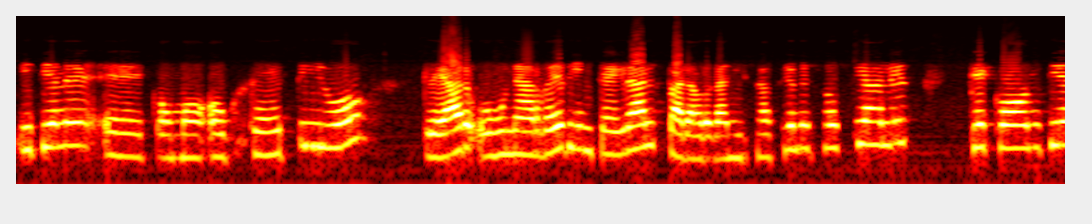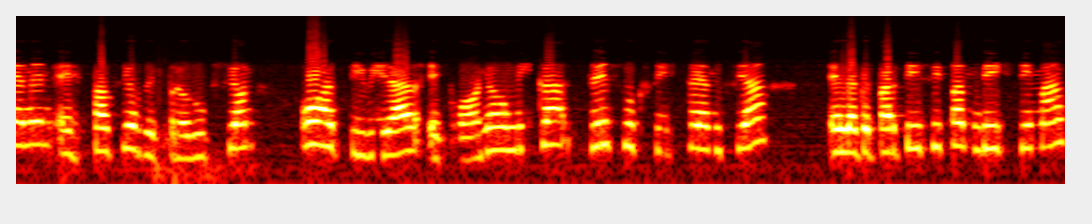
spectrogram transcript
y tiene como objetivo crear una red integral para organizaciones sociales que contienen espacios de producción o actividad económica de subsistencia en la que participan víctimas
